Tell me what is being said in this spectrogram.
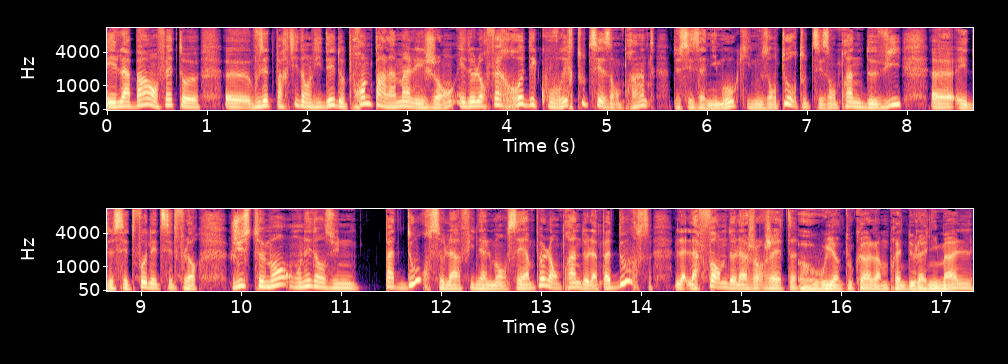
et là-bas, en fait, vous êtes parti dans l'idée de prendre par la main les gens et de leur faire redécouvrir toutes ces empreintes de ces animaux qui nous entourent, toutes ces empreintes de vie et de cette faune et de cette flore. Justement, on est dans une patte d'ours là finalement. C'est un peu l'empreinte de la patte d'ours, la, la forme de la georgette. Oh oui, en tout cas, l'empreinte de l'animal,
